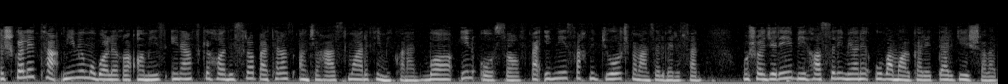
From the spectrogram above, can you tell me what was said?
اشکال تعمیم مبالغه آمیز این است که حادث را بدتر از آنچه هست معرفی می کند با این اوصاف و این نیز وقتی جورج به منزل برسد مشاجره بی حاصلی میان او و مارگارت درگیر شود.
